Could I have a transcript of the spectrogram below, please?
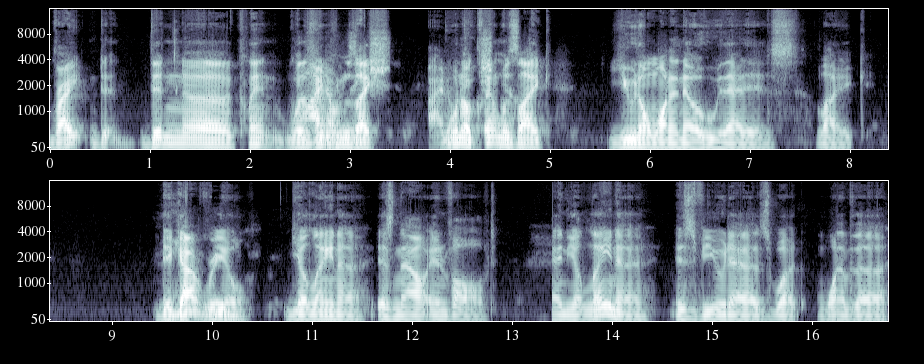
right? D- didn't uh clint was I don't he was like sh- I don't well no clint she- was like you don't want to know who that is like it got real yelena is now involved and yelena is viewed as what one of the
